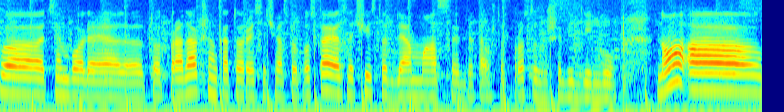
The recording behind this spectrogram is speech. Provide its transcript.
э, тем более тот продакшн, который сейчас выпускается чисто для массы, для того, чтобы просто зашибить деньгу. Но э,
